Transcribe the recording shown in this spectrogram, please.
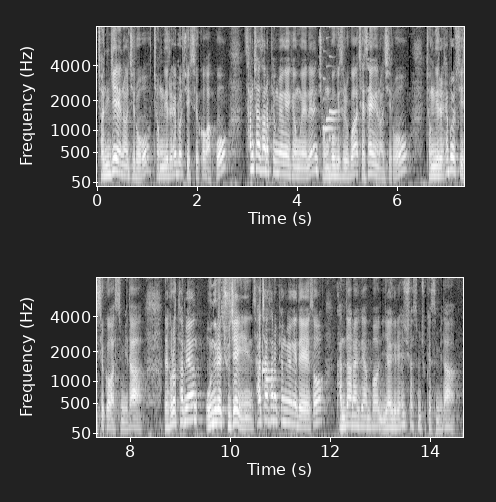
전기 에너지로 정리를 해볼 수 있을 것 같고 3차 산업혁명의 경우에는 정보기술과 재생에너지로 정리를 해볼 수 있을 것 같습니다. 네, 그렇다면 오늘의 주제인 4차 산업혁명에 대해서 간단하게 한번 이야기를 해주셨으면 좋겠습니다.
